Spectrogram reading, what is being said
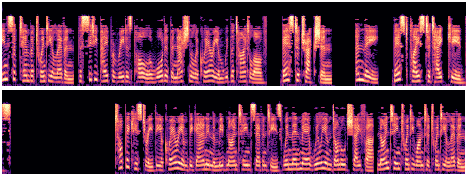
In September 2011, the City paper Readers Poll awarded the National Aquarium with the title of Best Attraction and the Best Place to Take Kids. Topic history The aquarium began in the mid-1970s when then-Mayor William Donald Schaefer, 1921–2011,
